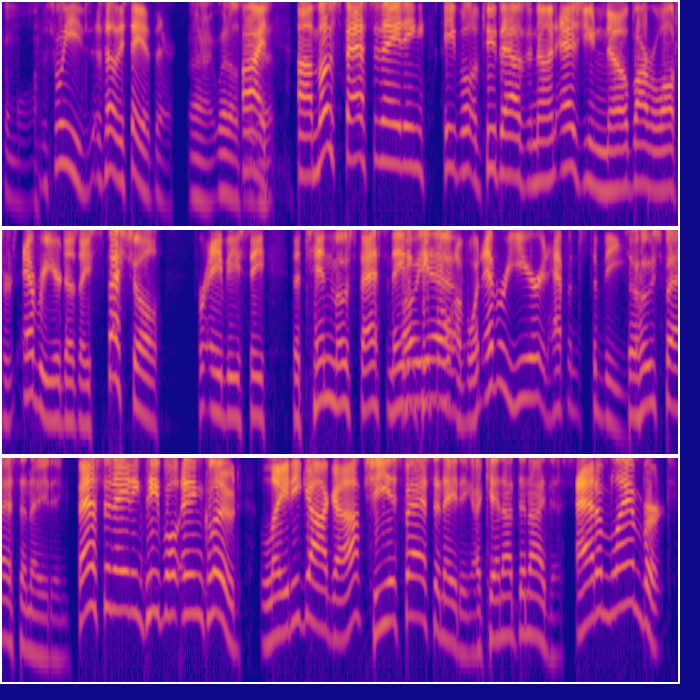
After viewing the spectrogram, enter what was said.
Come on. The Swedes. That's how they say it there. All right, what else All we right. Uh, most fascinating people of 2009. As you know, Barbara Walters every year does a special for ABC, the 10 most fascinating Oh, people yeah. of whatever year it happens to be. So who's fascinating? fascinating people include Lady Gaga, She is fascinating. I cannot deny this. Adam Lambert,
